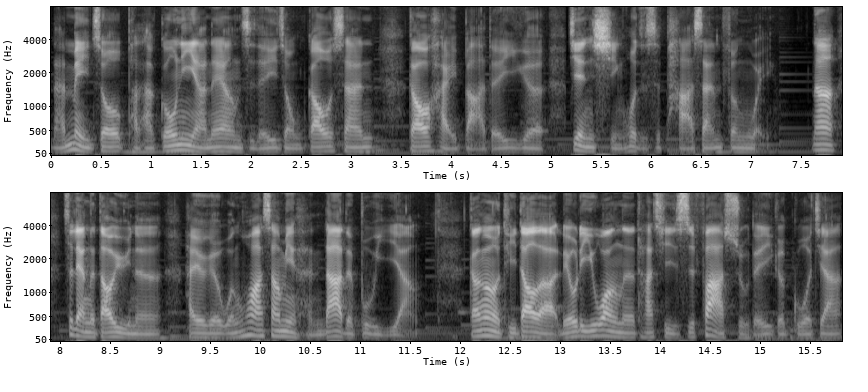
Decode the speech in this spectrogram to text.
南美洲 Patagonia 那样子的一种高山、高海拔的一个践行或者是爬山氛围。那这两个岛屿呢，还有一个文化上面很大的不一样。刚刚有提到了琉璃旺呢，它其实是法属的一个国家，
